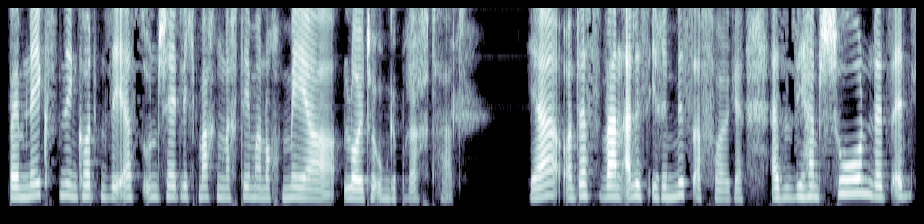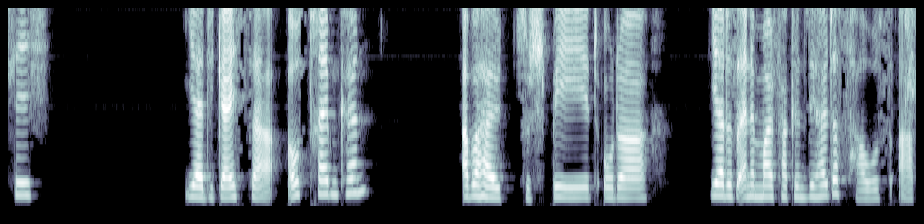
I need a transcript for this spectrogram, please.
Beim nächsten, den konnten sie erst unschädlich machen, nachdem er noch mehr Leute umgebracht hat. Ja, und das waren alles ihre Misserfolge. Also sie haben schon letztendlich ja die Geister austreiben können, aber halt zu spät oder ja, das eine Mal fackeln sie halt das Haus ab.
